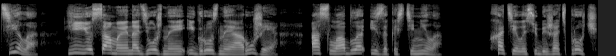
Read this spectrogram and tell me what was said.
Тело, ее самое надежное и грозное оружие, ослабло и закостенело. Хотелось убежать прочь,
